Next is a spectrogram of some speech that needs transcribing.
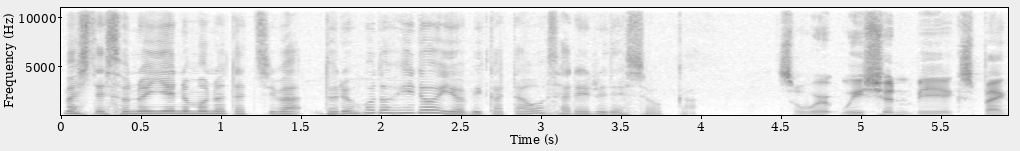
ましてその家の者たちはどれほどひどい呼び方をされるでしょうか So we shouldn't be expect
